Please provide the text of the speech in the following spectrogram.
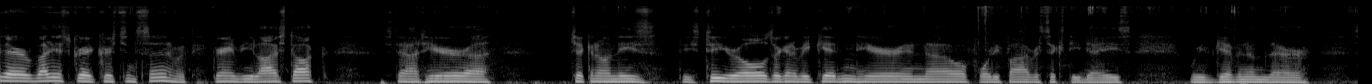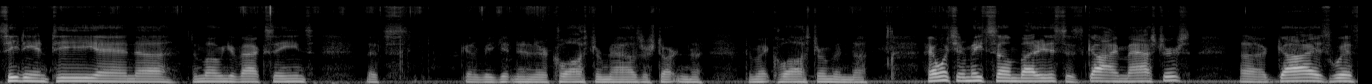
there everybody, it's Greg Christensen with Grandview Livestock. Just out here uh, checking on these these two-year-olds. They're going to be kidding here in uh, 45 or 60 days. We've given them their CD&T and uh, pneumonia vaccines. That's going to be getting into their colostrum now as they're starting to, to make colostrum. And uh, hey, I want you to meet somebody. This is Guy Masters uh, guys with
